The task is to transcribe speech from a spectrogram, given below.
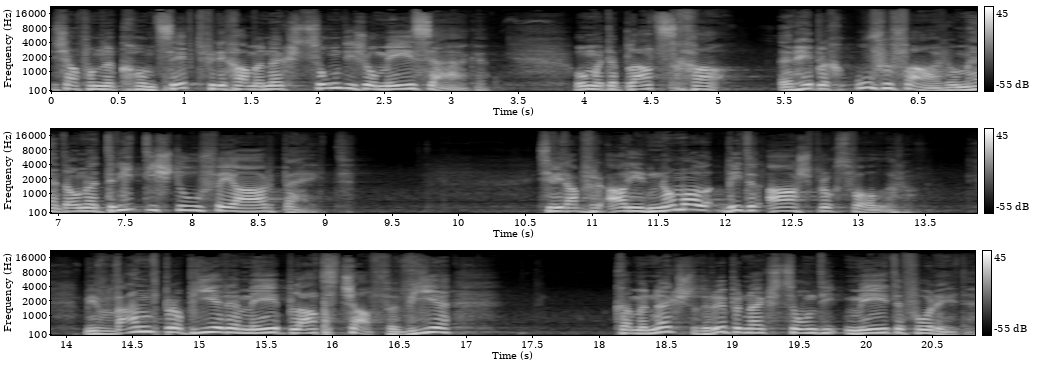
ist auch von einem Konzept, vielleicht kann man nächste Sonntag schon mehr sagen wo man den Platz kann erheblich auffahren. Und wir haben auch eine dritte Stufe in Arbeit. Sie wird aber für alle nochmal wieder anspruchsvoller. Wir wollen probieren, mehr Platz zu schaffen. Wie können wir nächste oder übernächste Sonntag mehr davon reden?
